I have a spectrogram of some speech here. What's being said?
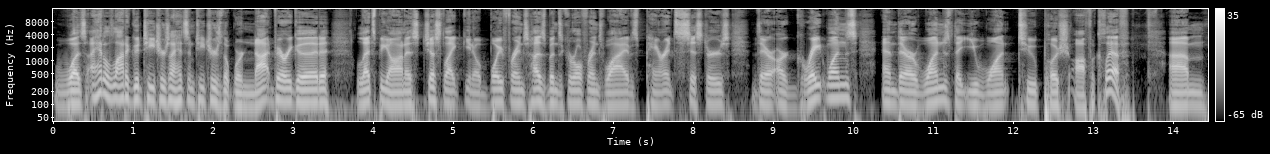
was I had a lot of good teachers. I had some teachers that were not very good. Let's be honest, just like, you know, boyfriends, husbands, girlfriends, wives, parents, sisters, there are great ones and there are ones that you want to push off a cliff. Um,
